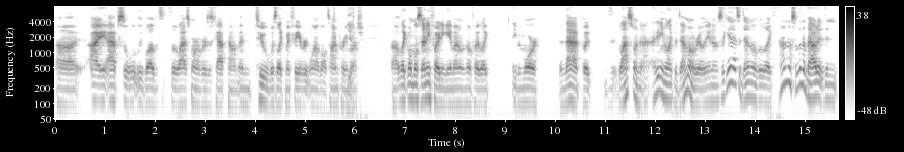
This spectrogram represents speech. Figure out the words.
uh, I absolutely loved the last Marvel vs. Capcom, and two was like my favorite one of all time, pretty yeah. much. Uh, like almost any fighting game, I don't know if I like even more than that, but the last one, I didn't even like the demo really, and I was like, yeah, it's a demo, but like I don't know, something about it didn't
